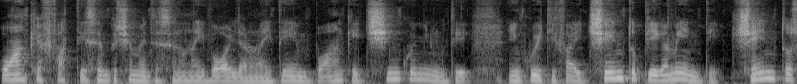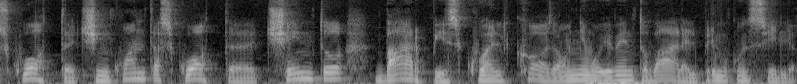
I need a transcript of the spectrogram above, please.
o anche fatti semplicemente se non hai voglia, non hai tempo, anche 5 minuti in cui ti fai 100 piegamenti, 100 squat, 50 squat, 100 burpees, qualcosa, ogni movimento vale, il primo consiglio,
